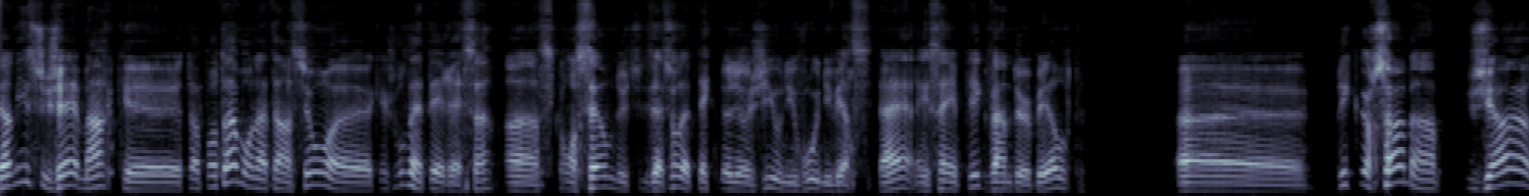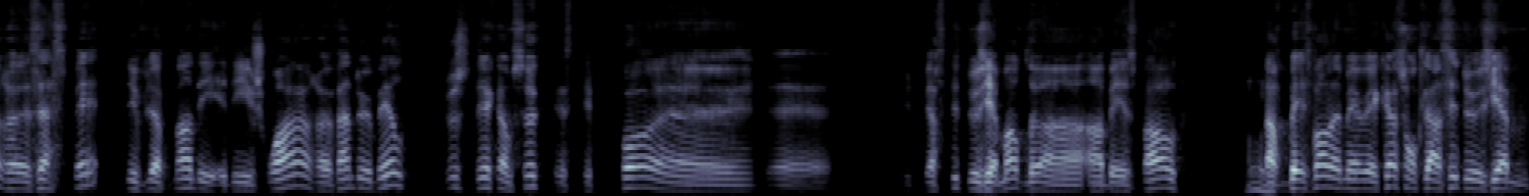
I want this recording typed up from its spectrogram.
Dernier sujet, Marc, euh, tu as porté à mon attention euh, quelque chose d'intéressant en ce qui concerne l'utilisation de la technologie au niveau universitaire et ça implique Vanderbilt. Euh, précurseur dans plusieurs aspects du développement des, joueurs. Euh, Vanderbilt, juste dire comme ça que c'est pas une université de deuxième ordre en, baseball. par Baseball America sont classés deuxième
